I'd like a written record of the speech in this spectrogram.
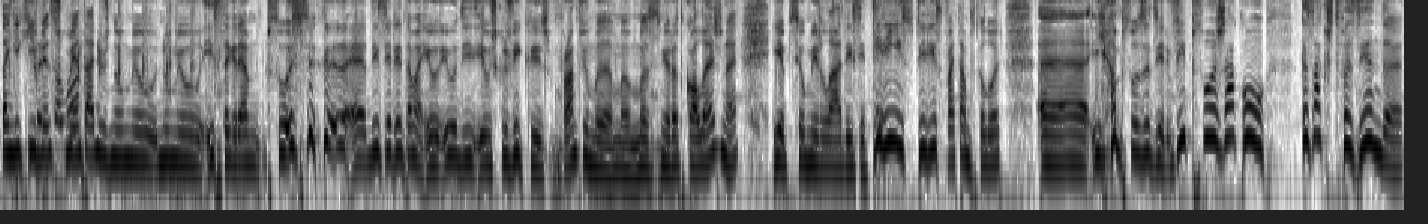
tenho aqui imensos calor? comentários no meu, no meu Instagram de pessoas a dizerem também. Eu, eu, eu escrevi que, pronto, vi uma, uma, uma senhora de colégio, né? E apeteceu-me ir lá dizer: tira isso, tira isso, que vai estar muito calor. Ah, e há pessoas a dizer: vi pessoas já com casacos de fazenda.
